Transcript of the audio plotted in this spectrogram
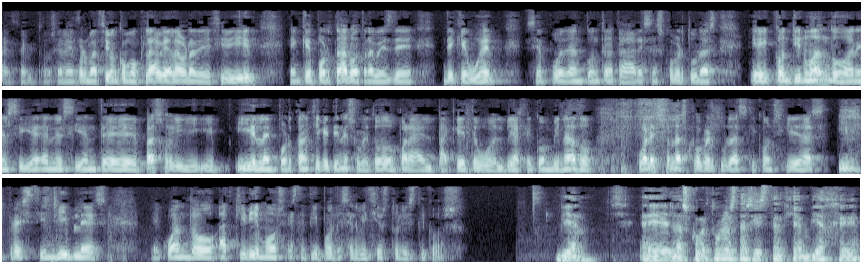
Perfecto. O sea, la información como clave a la hora de decidir en qué portal o a través de, qué web se puedan contratar esas coberturas. Eh, continuando en el, en el siguiente paso y, en la importancia que tiene sobre todo para el paquete o el viaje combinado, ¿cuáles son las coberturas que consideras imprescindibles eh, cuando adquirimos este tipo de servicios turísticos? Bien, eh, las coberturas de asistencia en viaje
